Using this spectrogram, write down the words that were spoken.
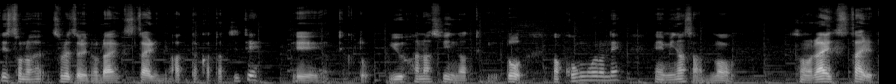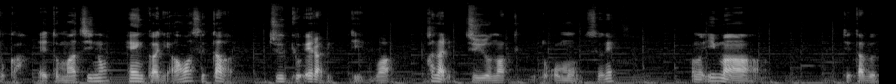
で、その、それぞれのライフスタイルに合った形で、えーやっていくという話になってくると、まあ、今後のね、えー皆さんの、そのライフスタイルとか、えっ、と、街の変化に合わせた住居選びっていうのは、かなり重要になってくると思うんですよね。あの、今って多分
